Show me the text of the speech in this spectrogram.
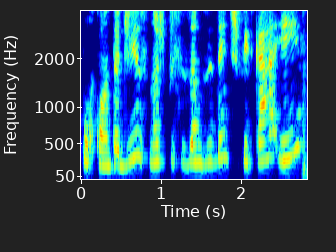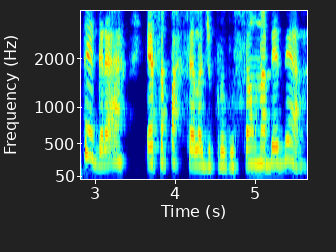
por conta disso, nós precisamos identificar e integrar essa parcela de produção na BDA.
